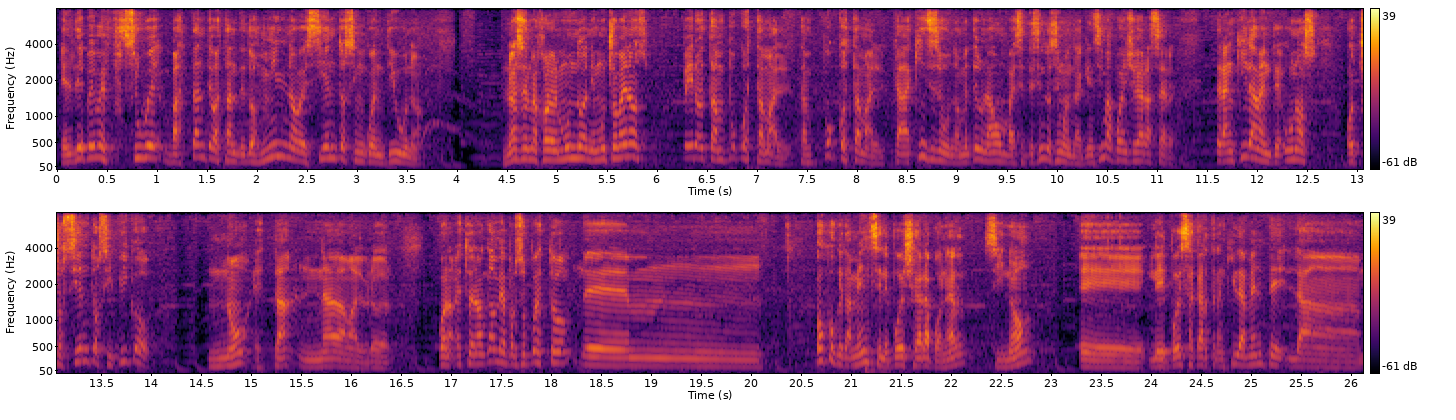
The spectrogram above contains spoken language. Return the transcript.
el DPM sube bastante, bastante, 2951. No es el mejor del mundo, ni mucho menos, pero tampoco está mal. Tampoco está mal. Cada 15 segundos meter una bomba de 750, que encima pueden llegar a ser tranquilamente unos 800 y pico, no está nada mal, brother. Bueno, esto no cambia, por supuesto. Em, ojo que también se le puede llegar a poner, si no, eh, le puedes sacar tranquilamente la,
